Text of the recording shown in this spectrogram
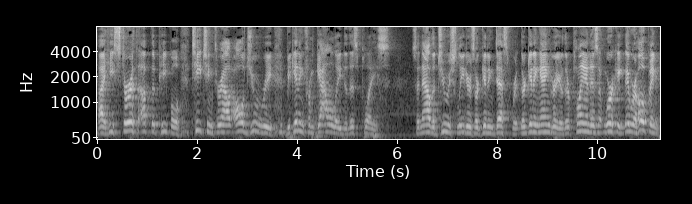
uh, He stirreth up the people, teaching throughout all Jewry, beginning from Galilee to this place. So now the Jewish leaders are getting desperate. They're getting angry, or their plan isn't working. They were hoping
